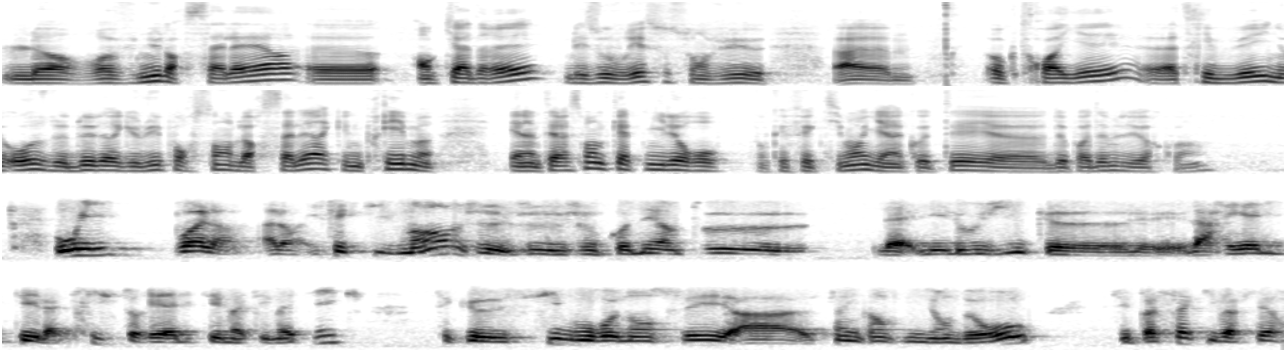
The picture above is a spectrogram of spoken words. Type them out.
leurs revenus, leurs salaires euh, encadrés. Les ouvriers se sont vus euh, octroyer, attribuer une hausse de 2,8% de leur salaire avec une prime et un intéressement de 4 000 euros. Donc effectivement, il y a un côté de poids de mesure. Quoi. Oui, voilà. Alors effectivement, je, je, je connais un peu la, les logiques, euh, la réalité, la triste réalité mathématique, c'est que si vous renoncez à 50 millions d'euros, c'est pas ça qui va faire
